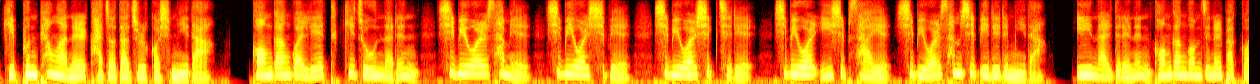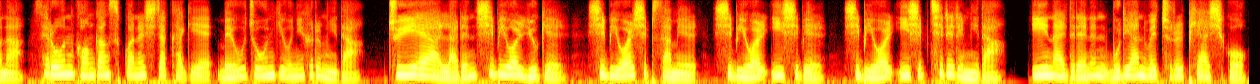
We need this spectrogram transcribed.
깊은 평안을 가져다 줄 것입니다. 건강관리에 특히 좋은 날은 12월 3일, 12월 10일, 12월 17일, 12월 24일, 12월 31일입니다. 이 날들에는 건강검진을 받거나 새로운 건강 습관을 시작하기에 매우 좋은 기운이 흐릅니다. 주의해야 할 날은 12월 6일, 12월 13일, 12월 20일, 12월 27일입니다. 이 날들에는 무리한 외출을 피하시고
